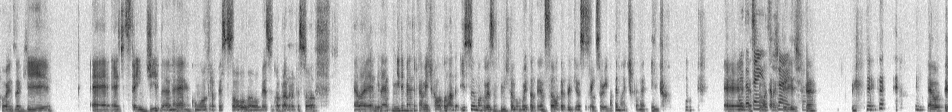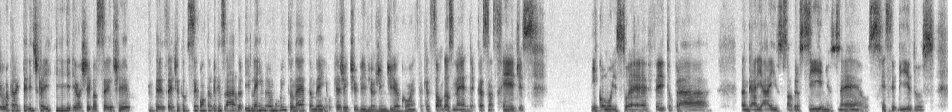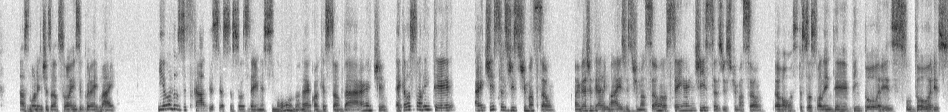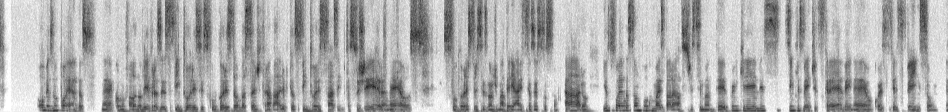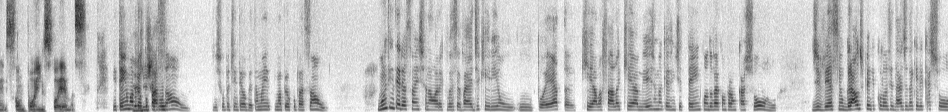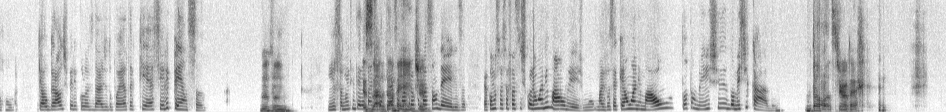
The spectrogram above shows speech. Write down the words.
coisa que é, é distendida, né, com outra pessoa ou mesmo com a própria pessoa, ela é milimetricamente calculada. Isso é uma coisa que me chamou muita atenção, até porque eu sou professor de matemática, né? Então, é, Ainda tem é isso, gente. é, tem uma característica aí que eu achei bastante interessante tudo ser contabilizado e lembra muito, né, também o que a gente vive hoje em dia com essa questão das métricas nas redes e como isso é feito para angariar os patrocínios, né, os recebidos, as monetizações e por aí vai. E um dos escapes que as pessoas têm nesse mundo, né, com a questão da arte, é que elas podem ter artistas de estimação. Ao invés de ter animais de estimação, elas têm artistas de estimação. Então, as pessoas podem ter pintores, escultores, ou mesmo poetas, né? Como fala no livro, às vezes pintores e escultores dão bastante trabalho, porque os pintores fazem muita sujeira, né? Os escultores precisam de materiais que às vezes custam caro, e os poetas são um pouco mais baratos de se manter, porque eles simplesmente escrevem, né? Ou coisas que eles pensam, né? eles compõem os poemas. E tem uma e preocupação, gente... desculpa te interromper, tem uma, uma preocupação muito interessante na hora que você vai adquirir um, um, poeta, que ela fala que é a mesma que a gente tem quando vai comprar um cachorro, de ver assim o grau de periculosidade daquele cachorro, que é o grau de periculosidade do poeta, que é se ele pensa. Uhum. Isso é muito interessante, Exatamente. porque essa é uma preocupação deles. É como se você fosse escolher um animal mesmo, mas você quer um animal totalmente domesticado. Dócil, né?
